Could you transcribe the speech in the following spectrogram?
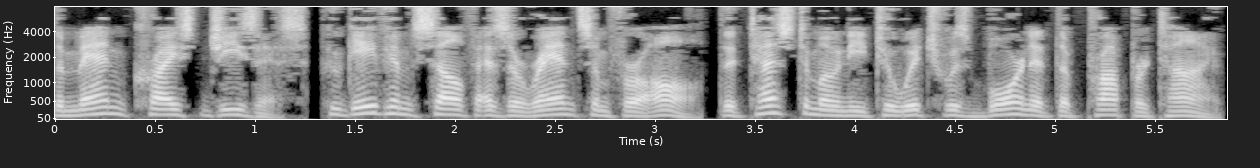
the man Christ Jesus, who gave himself as a ransom for all, the testimony to which was borne at the proper time.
